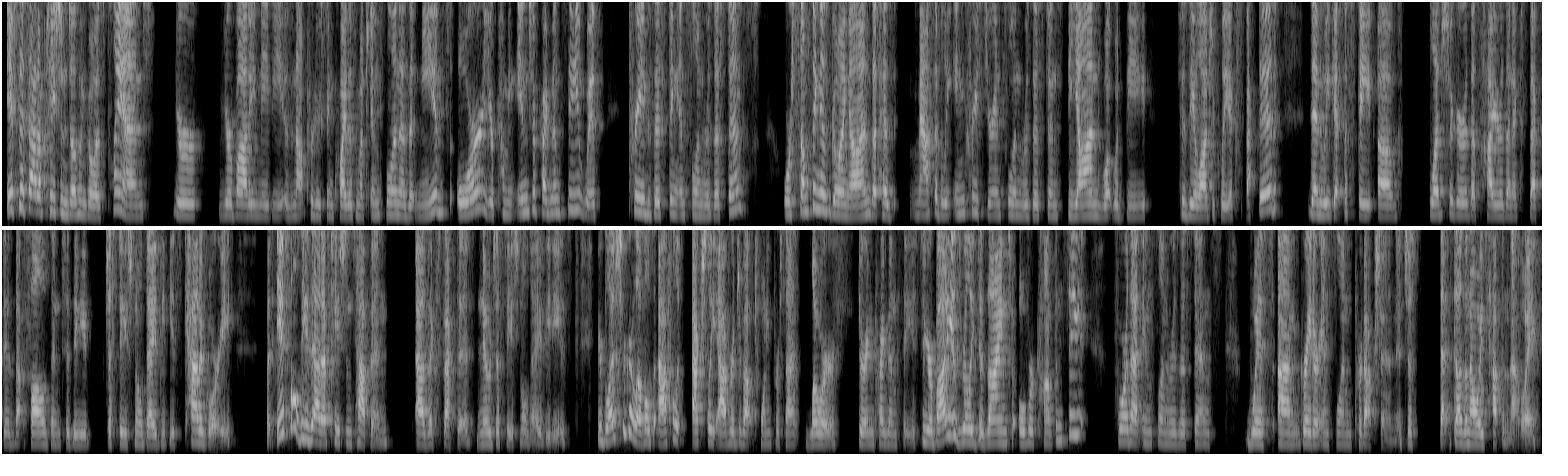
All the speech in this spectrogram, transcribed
If this adaptation doesn't go as planned, your your body maybe is not producing quite as much insulin as it needs, or you're coming into pregnancy with pre existing insulin resistance, or something is going on that has massively increased your insulin resistance beyond what would be physiologically expected, then we get the state of blood sugar that's higher than expected that falls into the gestational diabetes category. But if all these adaptations happen as expected, no gestational diabetes, your blood sugar levels actually average about 20% lower during pregnancy. So your body is really designed to overcompensate for that insulin resistance with um, greater insulin production. It just that doesn't always happen that way.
